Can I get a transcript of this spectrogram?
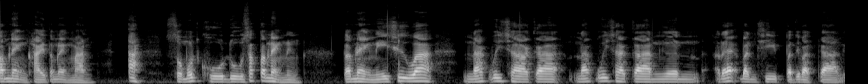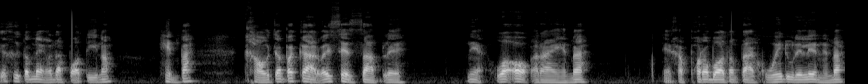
ตำแหน่งใครตำแหน่งมันอะสมมติครูดูสักตำแหน่งหนึ่งตำแหน่งนี้ชื่อว่านักวิชาการนักวิชาการเงินและบัญชีปฏิบัติการก็คือตำแหน่งระดับปอตีเนาะเห็นปะ เขาจะประกาศไว้เสร็จสับเลย เนี่ยว่าออกอะไรเห็นปะเนี่ยครับพรบต่างๆครูให้ดูเล่นๆเห็นปะ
